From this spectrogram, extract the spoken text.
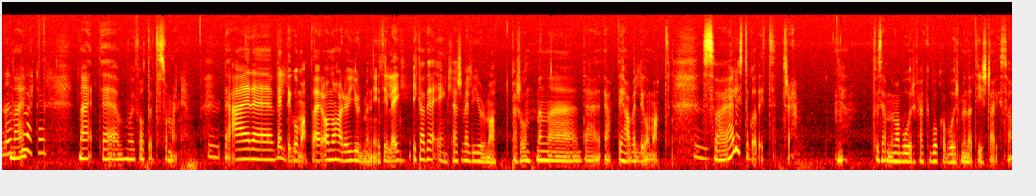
Nei, Nei. ikke vært der. Nei, det må vi få til til sommeren. Mm. Det er eh, veldig god mat der, og nå har de jo julemeny i tillegg. Ikke at jeg egentlig er så veldig julematperson, men eh, det er, ja, de har veldig god mat. Mm. Så jeg har lyst til å gå dit, tror jeg. Mm. Får se om de har bord, for jeg har ikke boka bord, men det er tirsdag, så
